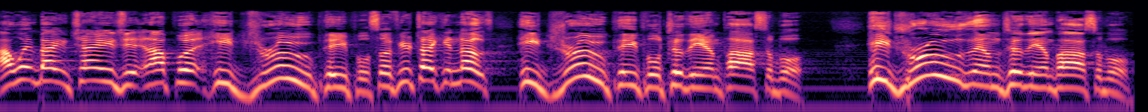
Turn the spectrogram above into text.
I went back and changed it and I put, He drew people. So if you're taking notes, He drew people to the impossible. He drew them to the impossible.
